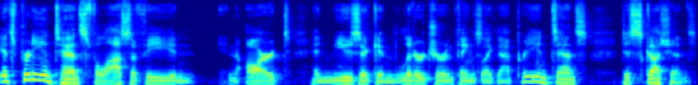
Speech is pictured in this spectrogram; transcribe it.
it's pretty intense philosophy and, and art and music and literature and things like that. Pretty intense discussions.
